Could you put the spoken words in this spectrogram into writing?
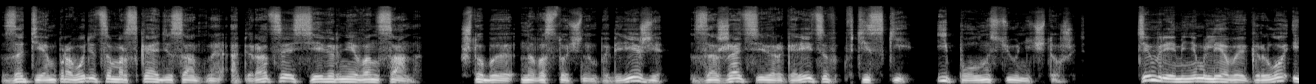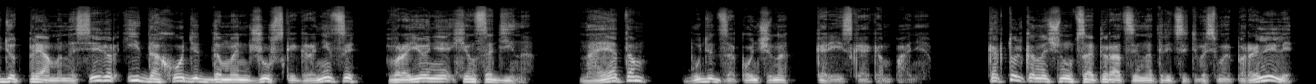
Затем проводится морская десантная операция севернее Вансана, чтобы на восточном побережье зажать северокорейцев в тиски и полностью уничтожить. Тем временем левое крыло идет прямо на север и доходит до маньчжурской границы в районе Хенсадина. На этом будет закончена корейская кампания. Как только начнутся операции на 38-й параллели,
